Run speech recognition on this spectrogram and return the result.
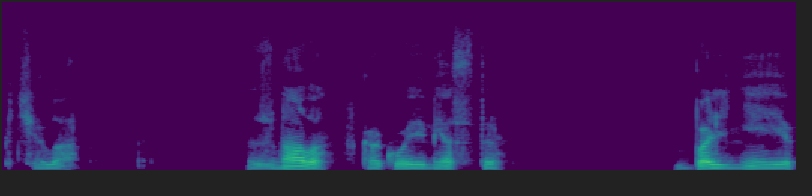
пчела. Знала, в какое место больнее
